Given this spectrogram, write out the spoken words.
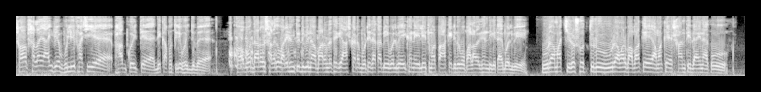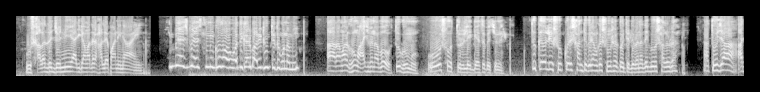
সব শালাই আইবে ভুলি ফাঁসিয়ে ভাব কইতে দিকা পতিলে ভই দেবে। খবরদার ওই শালাকে বাড়ি ঢুকতে দিবি না বারান্দা থেকে আঁশ কাটা বটি দেখাবে বলবে এখানে এলে তোমার পা কেটে দেবো পালা এখান থেকে তাই বলবে। ওরা আমার চিরশত্রু ওরা আমার বাবাকে আমাকে শান্তি দেয় না কো। ও শালাদের জন্যই আজকে আমাদের হালে পানি নাই। বেশ বেশ তুমি ঘুমাও অধিকার বাড়ি ঢুকতে দেবো আমি। আর আমার ঘুম আসবে না বউ তুই ঘুমো। ও শত্রু লেগে গেছে পেছনে। তুই কেউ সুখ করে শান্তি করে আমাকে সংসার করতে দেবে না দেখব শালুরা। আর তুই যা আজ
